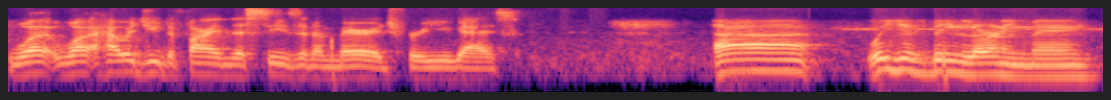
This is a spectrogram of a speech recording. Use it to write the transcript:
What, what, how would you define this season of marriage for you guys? Uh, we just been learning, man,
